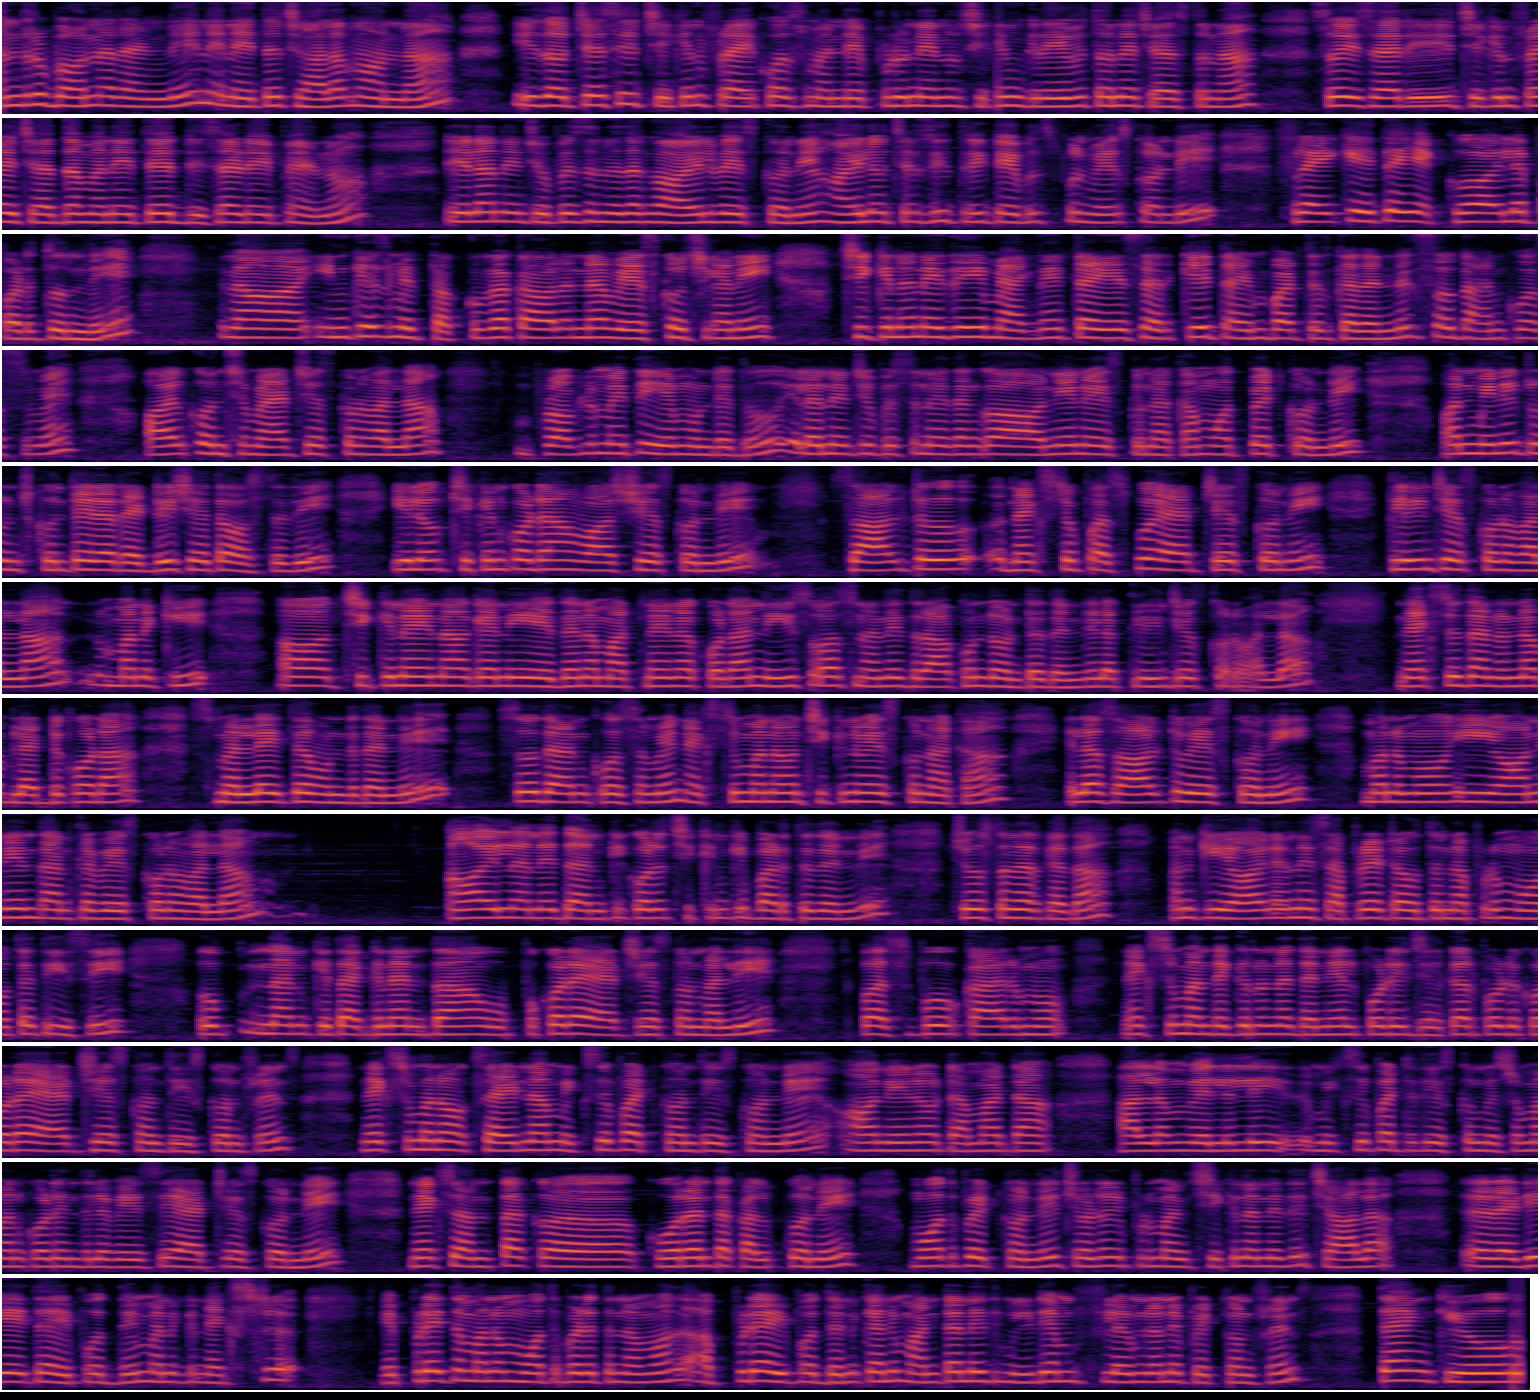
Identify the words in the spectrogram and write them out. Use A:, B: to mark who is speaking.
A: అందరూ బాగున్నారండి? నేనైతే చాలా బాగున్నా. ఇది వచ్చేసి చికెన్ ఫ్రై కోసం అండి ఎప్పుడు నేను చికెన్ గ్రేవీతోనే చేస్తున్నా. సో ఈసారి చికెన్ ఫ్రై చేద్దామని అయితే డిసైడ్ అయిపోయాను. ఇలా నేను చూపిస్తున్న విధంగా ఆయిల్ వేసుకొని ఆయిల్ వచ్చేసి త్రీ టేబుల్ స్పూన్ వేసుకోండి. ఫ్రైకి అయితే ఎక్కువ ఆయిలే పడుతుంది. నా ఇన్ కేస్ మీరు తక్కువగా కావాలన్నా వేసుకోవచ్చు కానీ చికెన్ అనేది మ్యాగ్నేట్ అయ్యేసరికి టైం పడుతుంది కదండి. సో దానికోసమే ఆయిల్ కొంచెం యాడ్ చేసుకోవడం వల్ల ప్రాబ్లం అయితే ఏమి ఉండదు. ఇలా నేను చూపిస్తున్న విధంగా ఆనియన్ వేసుకున్నాక మూత పెట్టుకోండి. వన్ మినిట్ ఉంచుకుంటే ఇలా రెడ్డిష్ అయితే వస్తుంది. ఈలోపు చికెన్ కూడా వాష్ చేసుకోండి. సాల్ట్ నెక్స్ట్ పసుపు యాడ్ చేసుకొని క్లీన్ చేసుకోవడం వల్ల మనకి చికెన్ అయినా కానీ ఏదైనా మటన్ అయినా కూడా నీసు వాసన అనేది రాకుండా ఉంటుందండి. ఇలా క్లీన్ చేసుకోవడం వల్ల నెక్స్ట్ దాని ఉన్న బ్లడ్ కూడా స్మెల్ అయితే ఉండదండి. సో దానికోసమే నెక్స్ట్ మనం చికెన్ వేసుకున్నాక ఇలా సాల్ట్ వేసుకొని మనము ఈ ఆనియన్ దాంట్లో వేసుకోవడం వల్ల ఆయిల్ అనేది దానికి కూడా చికెన్కి పడుతుందండి. చూస్తున్నారు కదా మనకి ఆయిల్ అనేది సపరేట్ అవుతున్నప్పుడు మూత తీసి ఉప్పు దానికి తగినంత ఉప్పు కూడా యాడ్ చేసుకొని మళ్ళీ పసుపు కారము నెక్స్ట్ మన దగ్గర ఉన్న ధనియాల పొడి జీలకర్ర పొడి కూడా యాడ్ చేసుకొని తీసుకోండి ఫ్రెండ్స్. నెక్స్ట్ మనం ఒక సైడ్న మిక్సీ పట్టుకొని తీసుకోండి. ఆనియన్ టమాటా అల్లం వెల్లుల్లి మిక్సీ పట్టి తీసుకుని మిశ్రమాన్ని కూడా ఇందులో వేసి యాడ్ చేసుకోండి. నెక్స్ట్ అంతా కూర అంతా కలుపుకొని మూత పెట్టుకోండి. చూడండి ఇప్పుడు మనకి చికెన్ అనేది చాలా రెడీ అయితే అయిపోద్ది. మనకి నెక్స్ట్ ఎప్పుడైతే మనం మూత పెడుతున్నామో అప్పుడే అయిపోద్ది. కానీ మంట అనేది మీడియం ఫ్లేమ్లోనే పెట్టుకోండి ఫ్రెండ్స్. Thank you.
